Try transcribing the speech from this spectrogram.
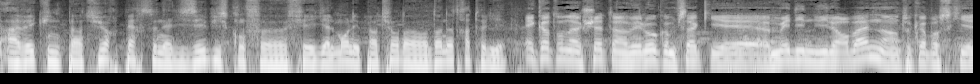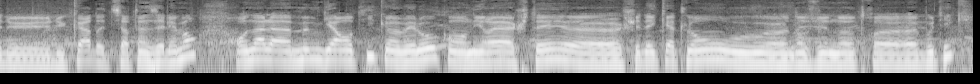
avec une peinture personnalisée puisqu'on fait également les peintures dans, notre atelier. Et quand on achète un vélo comme ça qui est euh, made in Villeurbanne, en tout cas pour ce qui est du, du cadre et de certains éléments, on a la même garantie qu'un vélo qu'on irait acheter euh, chez Decathlon ou euh, dans une autre boutique?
